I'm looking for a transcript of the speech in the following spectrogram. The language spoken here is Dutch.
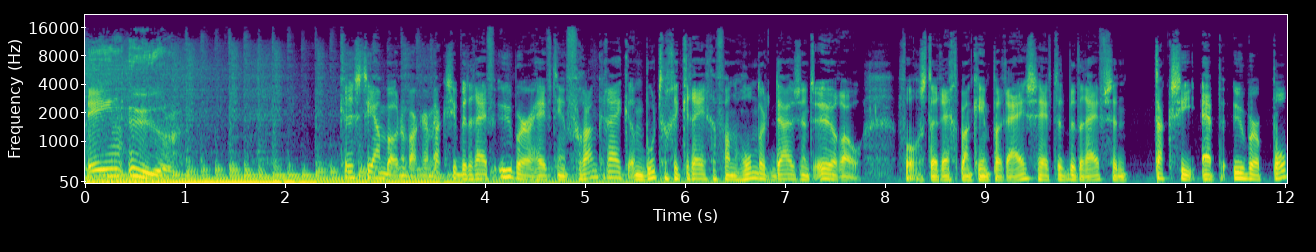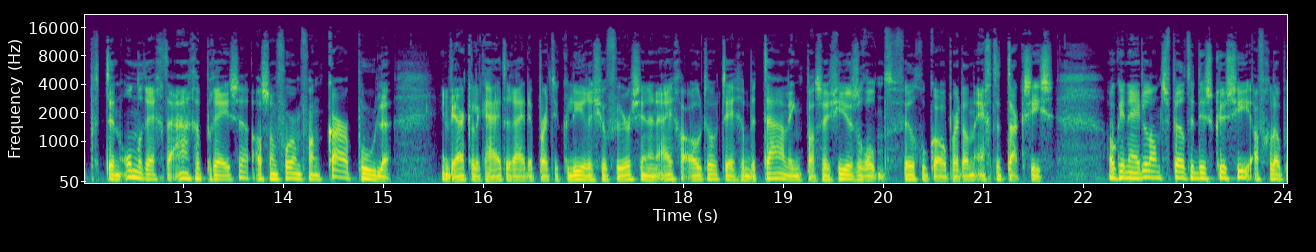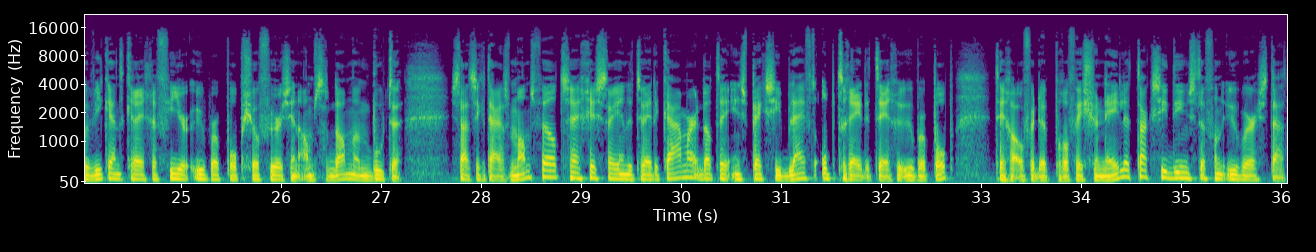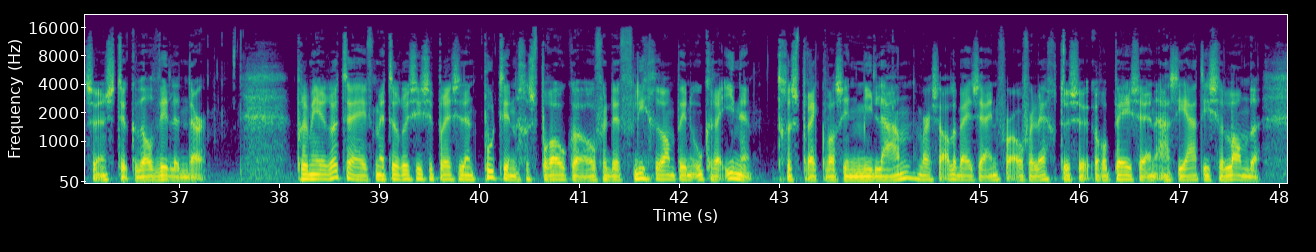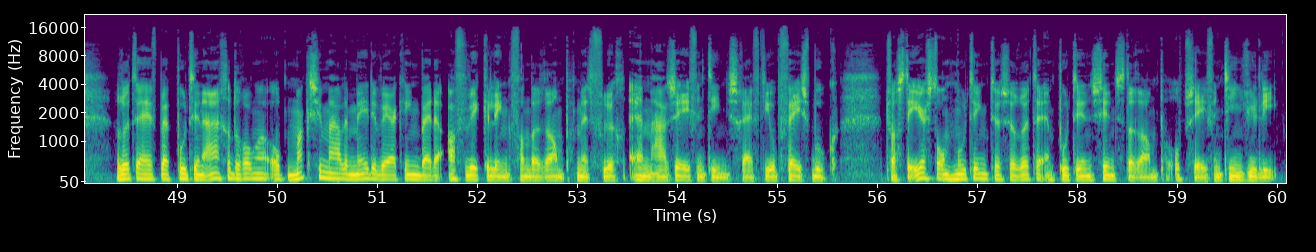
1 uur. Christian Bonenbakker. Taxibedrijf Uber heeft in Frankrijk een boete gekregen van 100.000 euro. Volgens de rechtbank in Parijs heeft het bedrijf zijn taxi-app Uberpop ten onrechte aangeprezen als een vorm van carpoolen. In werkelijkheid rijden particuliere chauffeurs in een eigen auto tegen betaling passagiers rond. Veel goedkoper dan echte taxis. Ook in Nederland speelt de discussie. Afgelopen weekend kregen vier Uberpop-chauffeurs in Amsterdam een boete. Staatssecretaris Mansveld zei gisteren in de Tweede Kamer dat de inspectie blijft optreden tegen Uberpop. Tegenover de professionele taxidiensten van Uber staat ze een stuk welwillender. Premier Rutte heeft met de Russische president Poetin gesproken over de vliegramp in Oekraïne. Het gesprek was in Milaan, waar ze allebei zijn voor overleg tussen Europese en Aziatische landen. Rutte heeft bij Poetin aangedrongen op maximale medewerking bij de afwikkeling van de ramp met vlucht MH17, schrijft hij op Facebook. Het was de eerste ontmoeting tussen Rutte en Poetin sinds de ramp op 17 juli.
